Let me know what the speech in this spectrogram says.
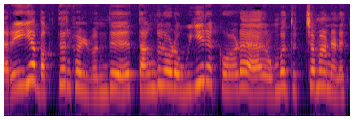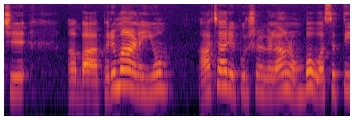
நிறைய பக்தர்கள் வந்து தங்களோட உயிரை கூட ரொம்ப துச்சமாக நினச்சி பெருமாளையும் ஆச்சாரிய புருஷர்களாம் ரொம்ப வசதி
